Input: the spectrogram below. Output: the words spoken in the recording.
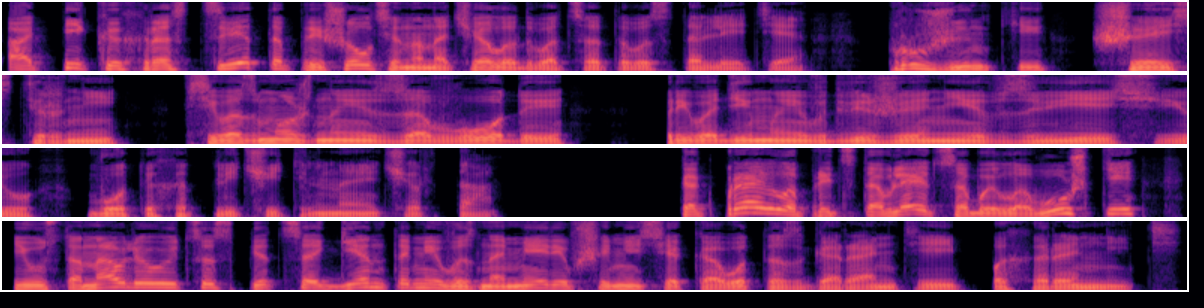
а пик их расцвета пришелся на начало 20-го столетия. Пружинки, шестерни, всевозможные заводы, приводимые в движение взвесью, вот их отличительная черта как правило, представляют собой ловушки и устанавливаются спецагентами, вознамерившимися кого-то с гарантией похоронить.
